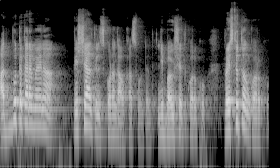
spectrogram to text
అద్భుతకరమైన విషయాలు తెలుసుకోవడానికి అవకాశం ఉంటుంది. నీ భవిష్యత్తు కొరకు ప్రస్తుతం కొరకు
